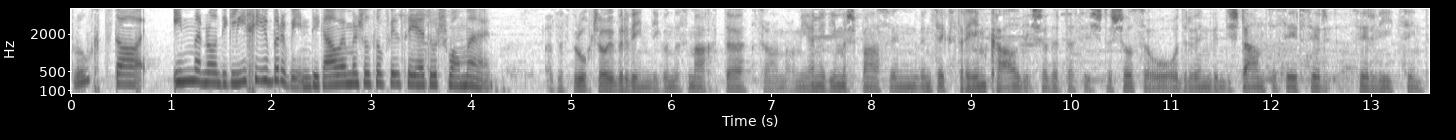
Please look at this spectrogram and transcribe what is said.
Braucht es da immer noch die gleiche Überwindung, auch wenn man schon so viel Seen durchschwommen hat? Also es braucht schon Überwindung und es macht äh, also mir nicht immer Spaß, wenn wenn es extrem kalt ist, oder das ist das schon so, oder wenn wenn die Distanzen sehr sehr sehr weit sind.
